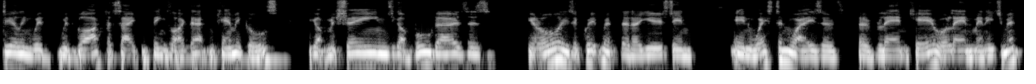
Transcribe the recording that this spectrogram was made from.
dealing with with glyphosate and things like that and chemicals. You got machines, you got bulldozers, you got all these equipment that are used in in Western ways of of land care or land management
